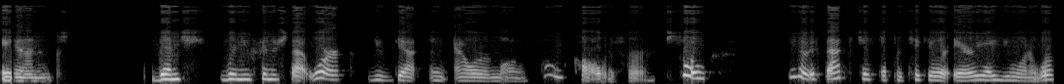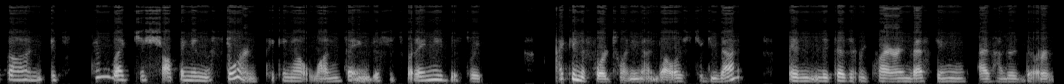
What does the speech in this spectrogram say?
and then when you finish that work you get an hour long phone call with her so you know if that's just a particular area you want to work on it's kind of like just shopping in the store and picking out one thing this is what i need this week i can afford $29 to do that and it doesn't require investing 500 or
